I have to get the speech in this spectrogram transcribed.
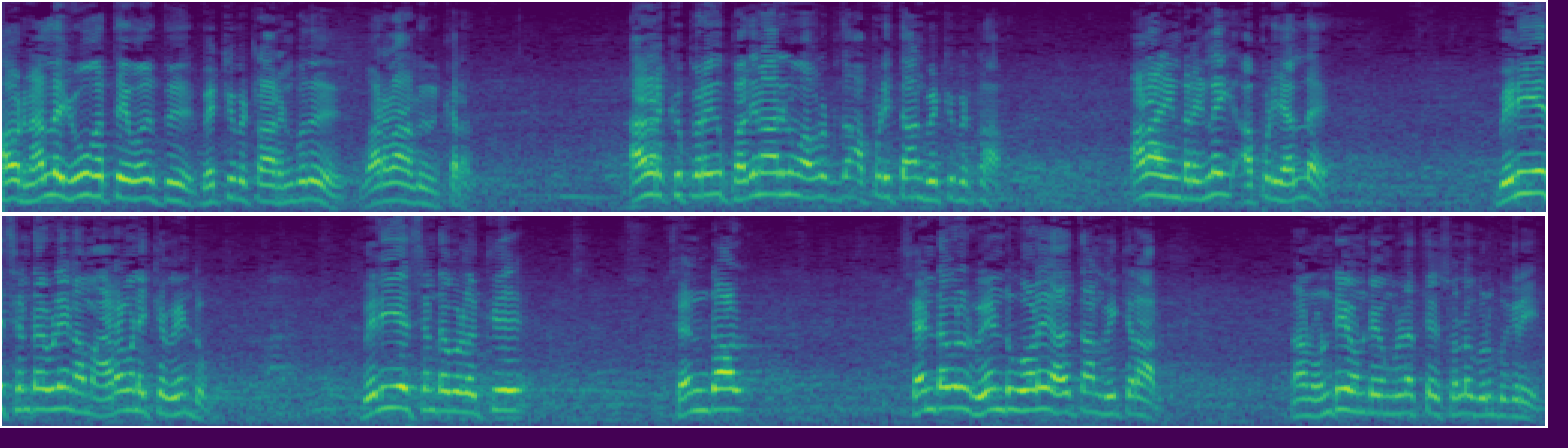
அவர் நல்ல யூகத்தை வகுத்து வெற்றி பெற்றார் என்பது வரலாறு இருக்கிறது. அதற்கு பிறகு பதினாறிலும் அவர் அப்படித்தான் வெற்றி பெற்றார். ஆனால் இன்ற நிலை அப்படி அல்ல. வெளியே சென்றவர்களை நாம் அரவணைக்க வேண்டும். வெளியே சென்றவர்களுக்கு சென்றால் சென்றவர்கள் வேண்டுகோளை அதைத்தான் வைக்கிறார். நான் ஒன்றே ஒன்றை உங்களிடத்தை சொல்ல விரும்புகிறேன்.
